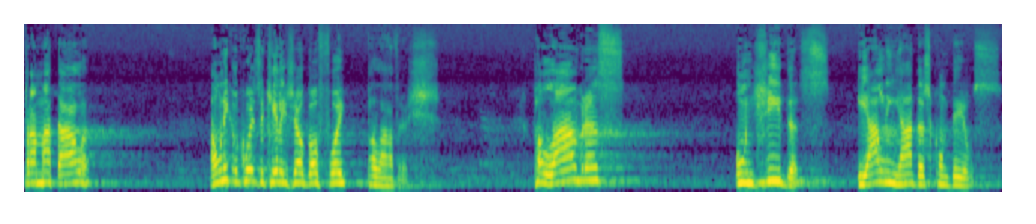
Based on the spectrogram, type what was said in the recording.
para matá-la? A única coisa que ele jogou foi palavras. Palavras ungidas e alinhadas com Deus.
